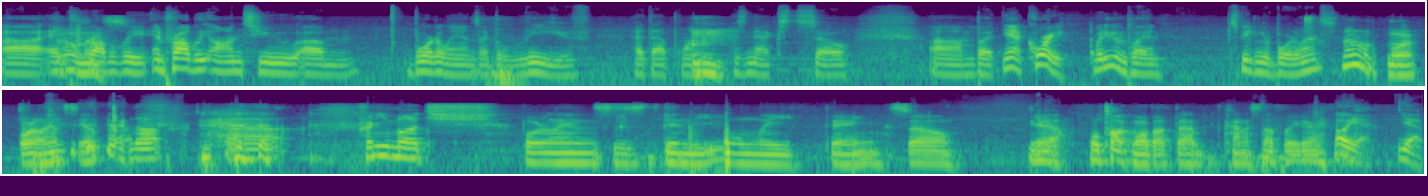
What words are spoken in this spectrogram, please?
uh, and Oh, nice. probably and probably on to um, Borderlands, I believe, at that point is next. So, um, but yeah, Corey, what have you been playing? Speaking of Borderlands, No, more Borderlands. Yeah. no, uh, pretty much Borderlands has been the only thing. So, yeah, Yeah. we'll talk more about that kind of stuff later. I think. oh yeah, yeah.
